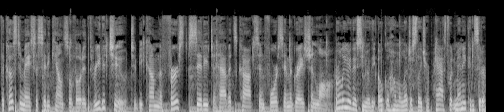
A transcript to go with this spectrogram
the Costa Mesa City Council voted 3 to 2 to become the first city to have its cops enforce immigration law. Earlier this year, the Oklahoma legislature passed what many consider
